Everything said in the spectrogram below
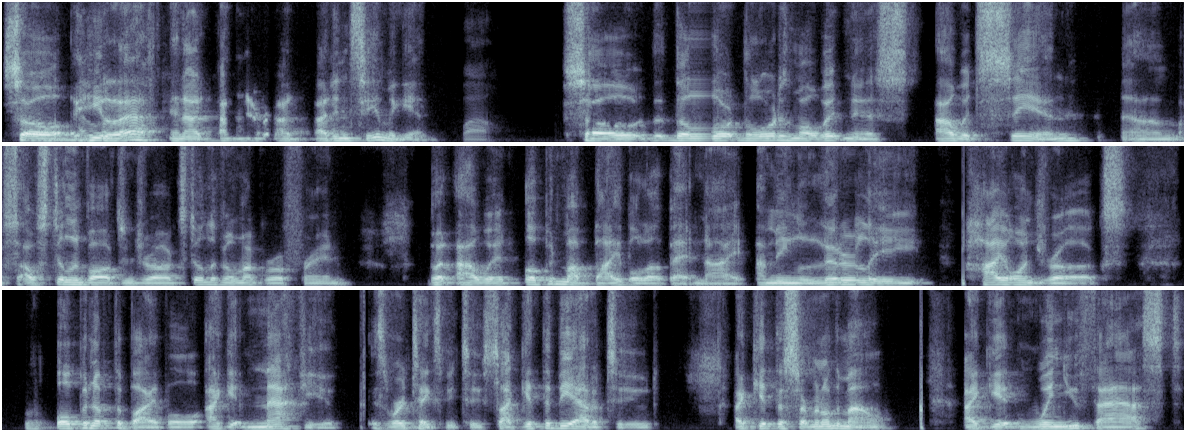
so he left, and I I never I, I didn't see him again. Wow. So the, the Lord, the Lord is my witness. I would sin. Um, I was still involved in drugs, still living with my girlfriend, but I would open my Bible up at night. I mean, literally high on drugs. Open up the Bible. I get Matthew is where it takes me to. So I get the Beatitude. I get the Sermon on the Mount. I get when you fast,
